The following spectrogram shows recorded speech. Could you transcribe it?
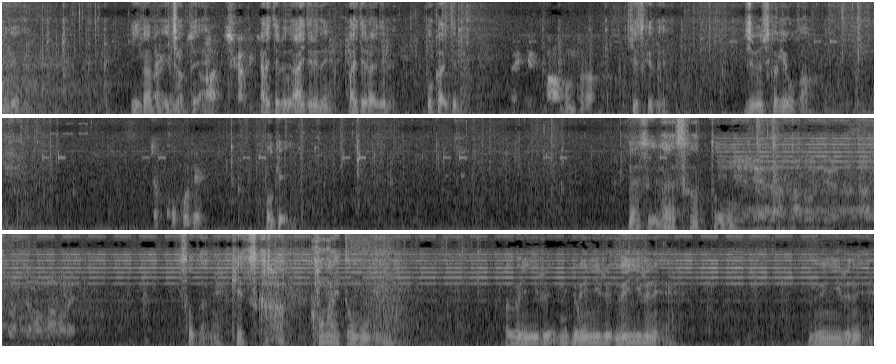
OK いいかな開いちゃって。開いてるね開いてるね。開いてる開いてる。僕開いてる。あ本当だ。気をつけて自分仕掛けようか。じゃあここで。OK ナイスナイスカット。そうだね。ケツから来ないと思うけど。あ上にいる？上にいる？上にいるね。上にいるね。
